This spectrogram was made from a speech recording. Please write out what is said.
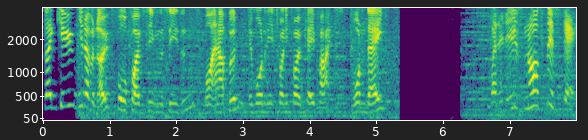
Thank you. You never know. Four or five team in the seasons might happen in one of these 25k packs one day but it is not this day.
